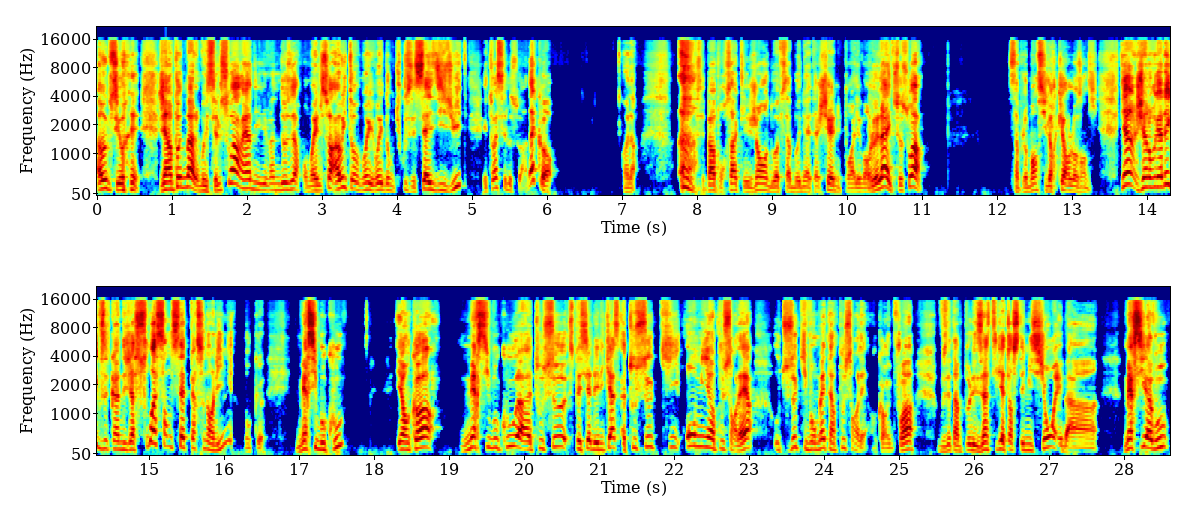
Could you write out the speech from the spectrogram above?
Ah oui, parce que j'ai un peu de mal. Moi, c'est le soir, regarde, il est 22h. Pour moi, il le soir. Ah oui, oui, oui, donc du coup, c'est 16-18 et toi, c'est le soir. D'accord. Voilà. C'est pas pour ça que les gens doivent s'abonner à ta chaîne pour aller voir le live ce soir. Simplement, si leur cœur leur en dit. Bien, je viens de regarder que vous êtes quand même déjà 67 personnes en ligne. Donc, euh, merci beaucoup. Et encore, Merci beaucoup à tous ceux, spécial dédicace, à tous ceux qui ont mis un pouce en l'air ou tous ceux qui vont mettre un pouce en l'air. Encore une fois, vous êtes un peu les instigateurs de cette émission. Et eh ben, merci à vous,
